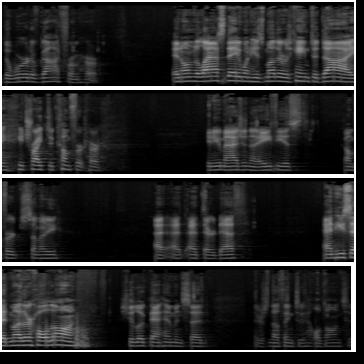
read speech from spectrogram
the word of God from her. And on the last day, when his mother came to die, he tried to comfort her. Can you imagine an atheist comfort somebody at, at, at their death? And he said, Mother, hold on. She looked at him and said, There's nothing to hold on to.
